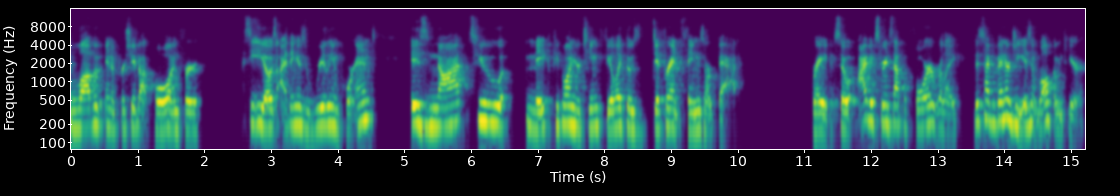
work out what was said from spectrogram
love and appreciate about Cole and for CEOs, I think is really important is not to make people on your team feel like those different things are bad. Right. So I've experienced that before where like this type of energy isn't welcomed here.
